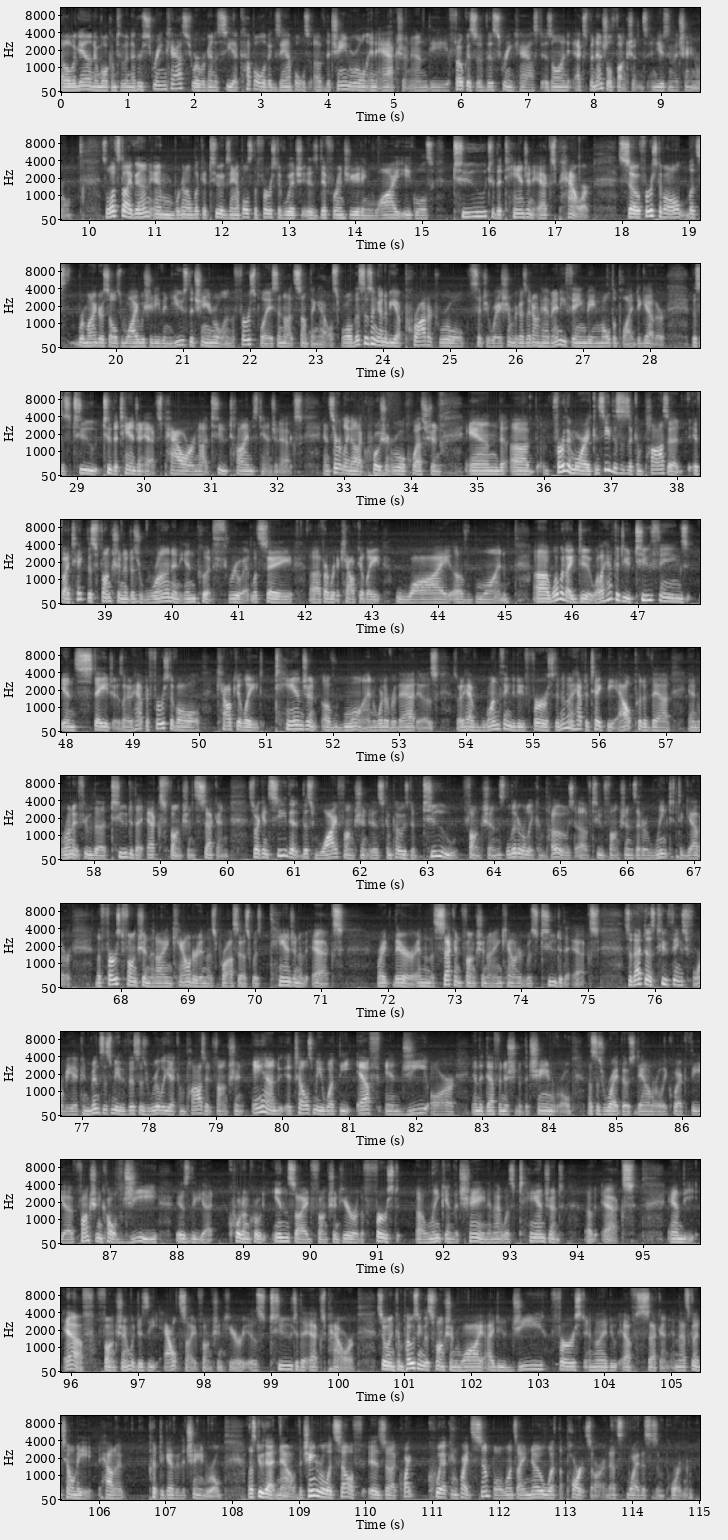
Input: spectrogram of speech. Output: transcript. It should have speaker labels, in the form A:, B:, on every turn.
A: Hello again and welcome to another screencast where we're going to see a couple of examples of the chain rule in action and the focus of this screencast is on exponential functions and using the chain rule. So let's dive in and we're going to look at two examples, the first of which is differentiating y equals 2 to the tangent x power. So first of all, let's remind ourselves why we should even use the chain rule in the first place and not something else. Well, this isn't going to be a product rule situation because I don't have anything being multiplied together. This is 2 to the tangent x power, not 2 times tangent x. And certainly not a quotient rule question. And uh, furthermore, I can see this is a composite. If I take this function and just run an input through it, let's say uh, if I were to calculate y of 1, uh, what would I do? Well, I have to do two things in stages. I would have to first of all calculate tangent of 1, whatever that is. So I'd have one thing to do first, and then I'd have to take the output of that and run it through the 2 to the x function second. So I can see that this y function is composed of two functions, literally composed of two functions that are linked together. The first function that I encountered in this process was tangent of x right there. And then the second function I encountered was 2 to the x. So that does two things for me. It convinces me that this is really a composite function, and it tells me what the f and g are in the definition of the chain rule. Let's just write those down really quick. The uh, function called g is the uh, quote-unquote inside function here, or the first uh, link in the chain, and that was tangent of x. And the f function, which is the outside function here, is 2 to the x power. So in composing this function y, I do g first, and then I do f second. And that's going to tell me how to put together the chain rule. Let's do that now. The chain rule itself is uh, quite quick and quite simple once I know what the parts are. That's why this is important.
